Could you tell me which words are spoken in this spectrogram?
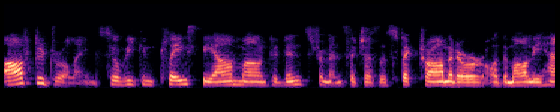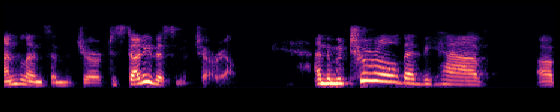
after drilling so we can place the arm mounted instruments such as the spectrometer or the MAHLI hand lens imager to study this material. And the material that we have, uh,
